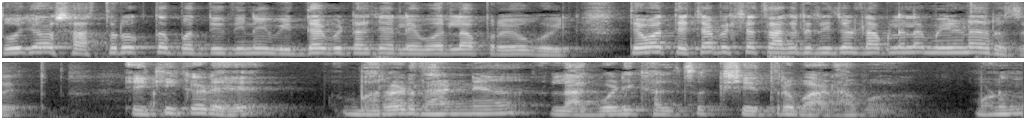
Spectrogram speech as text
तो जेव्हा शास्त्रोक्त पद्धतीने विद्यापीठाच्या लेवलला प्रयोग होईल तेव्हा त्याच्यापेक्षा चांगले रिझल्ट आपल्याला मिळणारच आहेत. एकीकडे भरडधान्य लागवडीखालचं क्षेत्र वाढावं म्हणून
